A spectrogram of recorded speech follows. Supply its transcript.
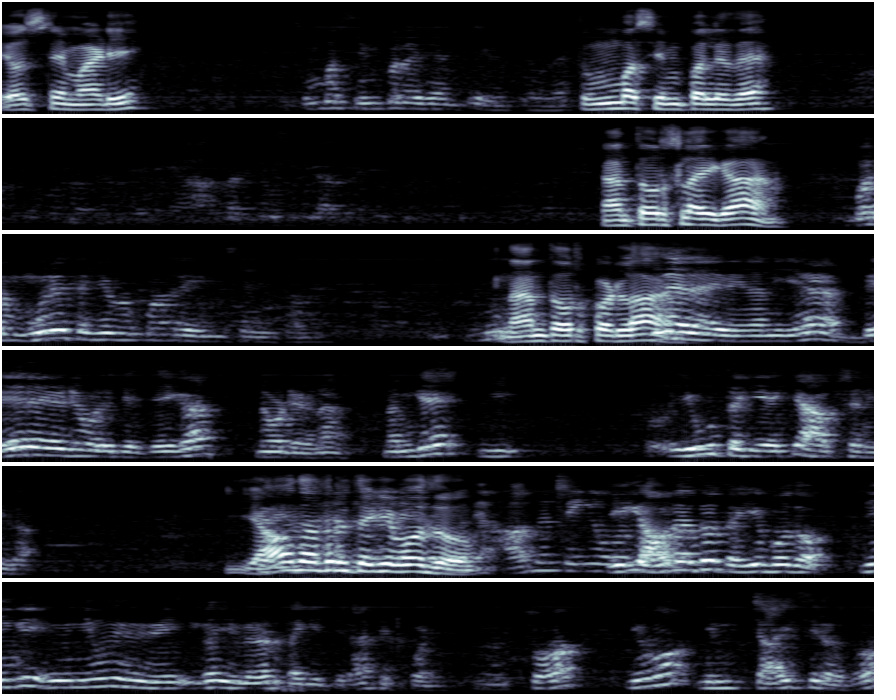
ಯೋಚನೆ ಮಾಡಿ. ತುಂಬಾ ಸಿಂಪಲ್ ಇದೆ ಅಂತ ಹೇಳ್ತಾರೆ. ತುಂಬಾ ಸಿಂಪಲ್ ಇದೆ. ನಾನು ತೋರಿಸ್ಲಾ ಈಗ? ಬರೀ ಮೂರೇ ತೆಗಿಬೇಕು ಅಂದ್ರೆ ಹಿಂಸೆ ನಾನು ತೋರಿಸ್ಕೊಡ್ಲಾ ನನಗೆ ಬೇರೆ ಐಡಿಯಾ ಹೊಡಿತೈತೆ ಈಗ ನೋಡಿ ಅಣ್ಣ ನಮ್ಗೆ ಈ ಇವು ತೆಗಿಯಕ್ಕೆ ಆಪ್ಷನ್ ಇಲ್ಲ ಯಾವ್ದಾದ್ರೂ ತೆಗಿಬಹುದು ಈಗ ತೆಗಿಬೋದು ಯಾವ್ದಾದ್ರು ತೆಗಿಬಹುದು ನಿಮಗೆ ನೀವು ಈಗ ಇವೆರಡು ತೆಗಿತೀರಾ ಅಂತ ಇಟ್ಕೊಳ್ಳಿ ಸೊ ನೀವು ನಿಮ್ ಚಾಯ್ಸ್ ಇರೋದು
